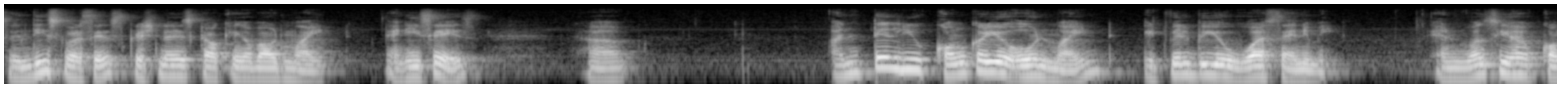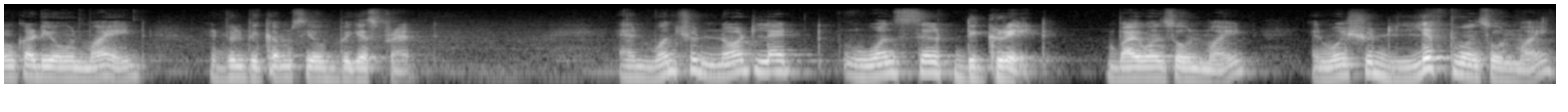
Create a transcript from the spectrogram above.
So in these verses, Krishna is talking about mind and he says, uh, until you conquer your own mind, it will be your worst enemy. And once you have conquered your own mind, it will become your biggest friend. And one should not let oneself degrade by one's own mind and one should lift one's own mind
